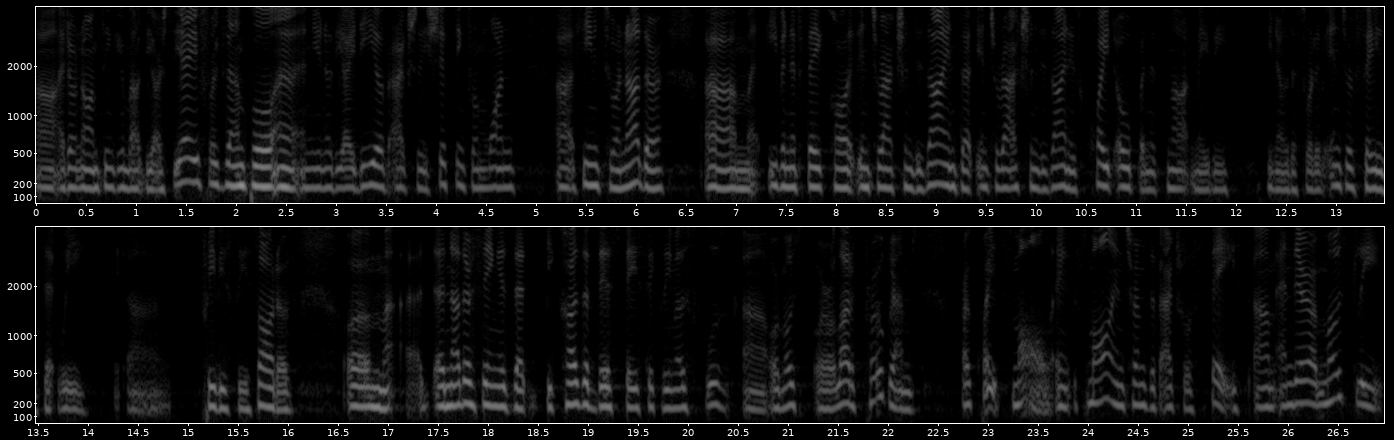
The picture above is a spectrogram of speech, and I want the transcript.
Uh, I don't know. I'm thinking about the RCA, for example, and, and you know the idea of actually shifting from one uh, theme to another. Um, even if they call it interaction designs, that interaction design is quite open. It's not maybe you know the sort of interface that we uh, previously thought of. Um, another thing is that because of this, basically most schools uh, or most or a lot of programs are quite small, and small in terms of actual space, um, and they are mostly.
